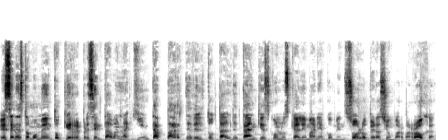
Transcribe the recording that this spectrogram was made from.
Es en este momento que representaban la quinta parte del total de tanques con los que Alemania comenzó la Operación Barbarroja.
